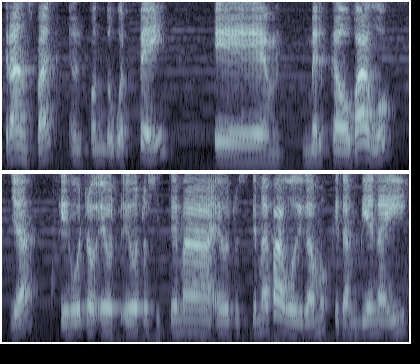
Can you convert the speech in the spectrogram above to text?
Transbank, en el fondo WebPay, eh, Mercado Pago, ¿ya? Que es otro, es otro, sistema, es otro sistema de pago, digamos, que también ahí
